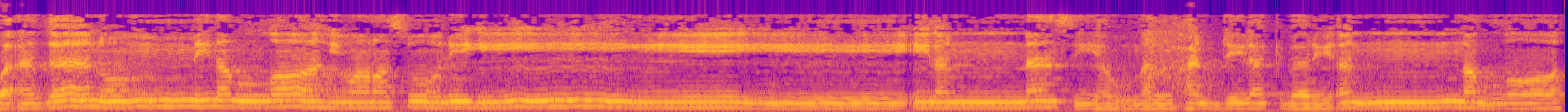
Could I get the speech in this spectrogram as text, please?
وأذان من الله ورسوله إلى الناس يوم الحج الأكبر أن الله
